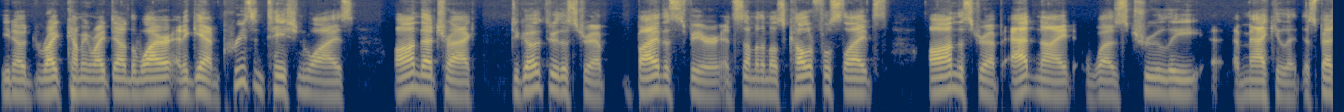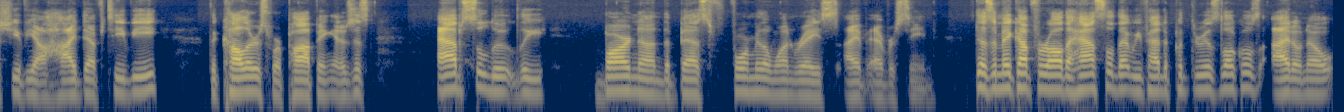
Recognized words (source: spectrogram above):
you know, right coming right down the wire. And again, presentation wise on that track to go through the strip by the sphere and some of the most colorful slides on the strip at night was truly uh, immaculate, especially if you have high def TV. The colors were popping, and it was just absolutely, bar none, the best Formula One race I've ever seen. Does it make up for all the hassle that we've had to put through as locals? I don't know.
